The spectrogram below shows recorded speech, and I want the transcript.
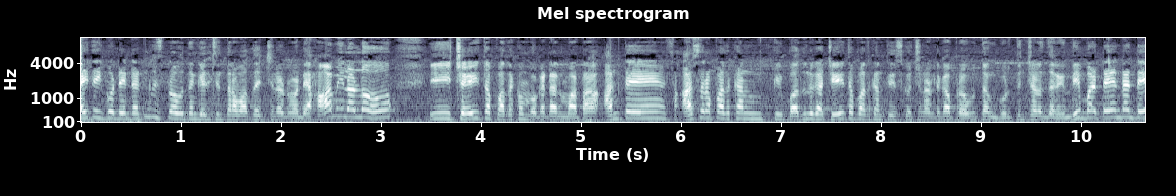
అయితే ఇంకోటి ఏంటంటే కాంగ్రెస్ ప్రభుత్వం గెలిచిన తర్వాత ఇచ్చినటువంటి హామీలలో ఈ చేయుత పథకం ఒకటనమాట అంటే ఆసరా పథకానికి బదులుగా చేయుత పథకం తీసుకొచ్చినట్టుగా ప్రభుత్వం గుర్తించడం జరిగింది. బట్ ఏంటంటే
